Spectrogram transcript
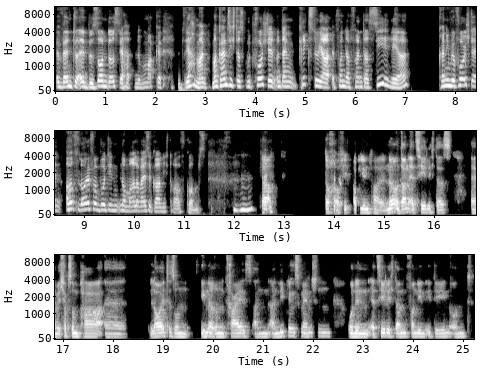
eventuell besonders, der hat eine Macke. Ja, man, man kann sich das gut vorstellen und dann kriegst du ja von der Fantasie her, kann ich mir vorstellen, Ausläufer, wo du normalerweise gar nicht drauf kommst. Mhm. Klar, doch, auf, je- auf jeden Fall. Ne? Und dann erzähle ich das. Ähm, ich habe so ein paar äh, Leute, so einen inneren Kreis an, an Lieblingsmenschen und den erzähle ich dann von den Ideen und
